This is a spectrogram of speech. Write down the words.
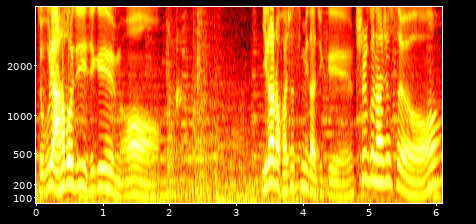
저 우리 아버지 지금 어 일하러 가셨습니다 지금. 출근하셨어요.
